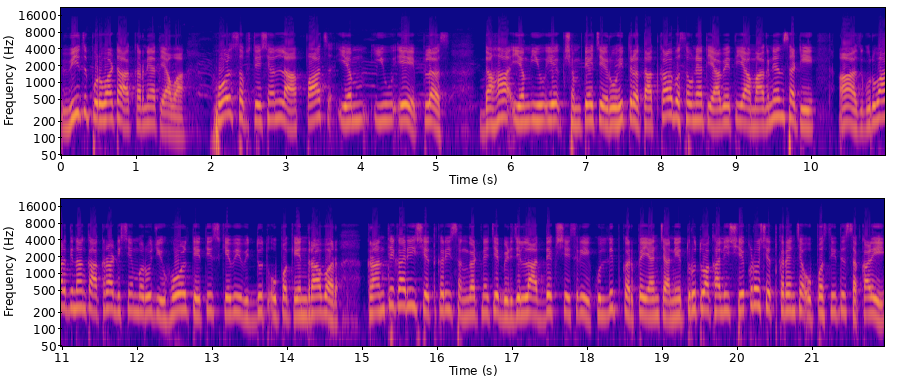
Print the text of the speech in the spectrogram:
वीज पुरवठा करण्यात यावा. होळ सबस्टेशनला पाच एम यू ए प्लस दहा एम यू ए क्षमतेचे रोहित्र तात्काळ बसवण्यात यावेत या मागण्यांसाठी आज गुरुवार दिनांक अकरा डिसेंबर रोजी होळ तेहतीस केवी विद्युत उपकेंद्रावर क्रांतिकारी शेतकरी संघटनेचे बीड जिल्हा अध्यक्ष श्री कुलदीप करपे यांच्या नेतृत्वाखाली शेकडो शेतकऱ्यांच्या उपस्थितीत सकाळी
